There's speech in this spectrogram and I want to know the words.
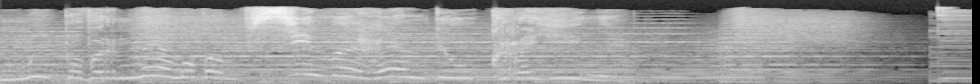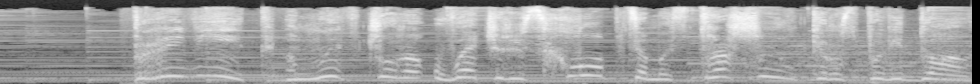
Ми повернемо вам всі легенди України. Привіт! Ми вчора увечері з хлопцями страшилки розповідали.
